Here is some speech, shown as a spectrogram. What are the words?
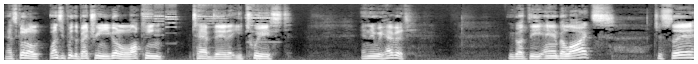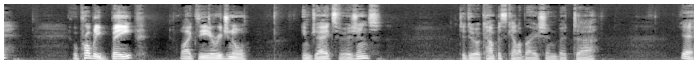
Now it's got a, once you put the battery in, you've got a locking tab there that you twist. And there we have it. We've got the amber lights just there. It will probably beep like the original MJX versions to do a compass calibration, but uh, yeah,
